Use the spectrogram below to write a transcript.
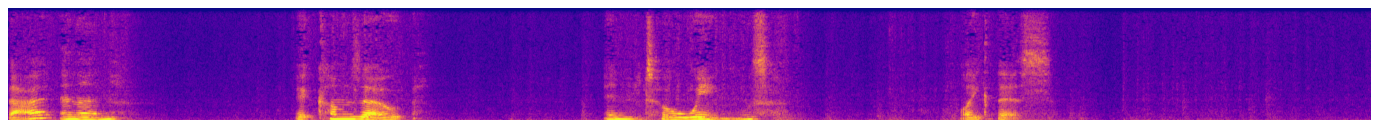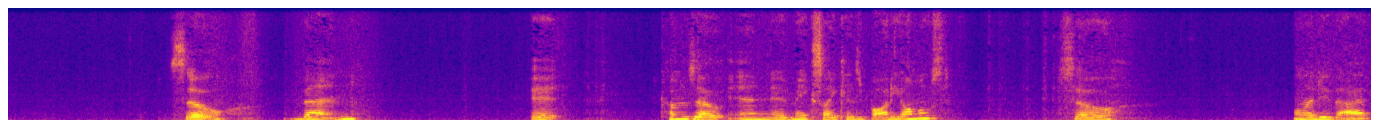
that, and then it comes out into wings like this. So then it comes out and it makes like his body almost. So I'm gonna do that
